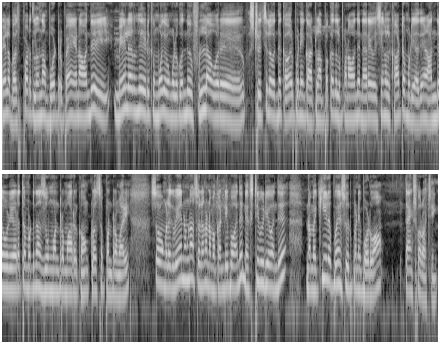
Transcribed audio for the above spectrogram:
மேலே பஸ் பாடத்துலேருந்து தான் போட்டிருப்பேன். ஏன்னா வந்து மேலேருந்து எடுக்கும்போது உங்களுக்கு வந்து ஃபுல்லாக ஒரு ஸ்ட்ரெச்சில் வந்து கவர் பண்ணி காட்டலாம். பக்கத்தில் போனால் வந்து நிறைய விஷயங்கள் காட்ட முடியாது. அந்த ஒரு இடத்த மட்டும் தான் ஜூம் பண்ணுற மாதிரி இருக்கும் க்ளோஸ்அப் பண்ணுற மாதிரி. ஸோ உங்களுக்கு வேணும்னா சொல்லுங்கள் நம்ம கண்டிப்பாக வந்து நெக்ஸ்ட் வீடியோ வந்து நம்ம கீழே போய் ஷூட் பண்ணி போடுவோம். தேங்க்ஸ் ஃபார் வாட்சிங்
